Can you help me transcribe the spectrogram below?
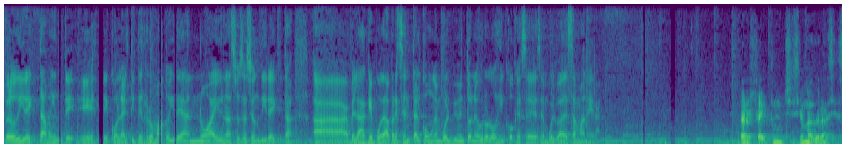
Pero directamente este, con la artritis reumatoidea no hay una asociación directa ¿verdad? que pueda presentar con un envolvimiento neurológico que se desenvuelva de esa manera. Perfecto, muchísimas gracias.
